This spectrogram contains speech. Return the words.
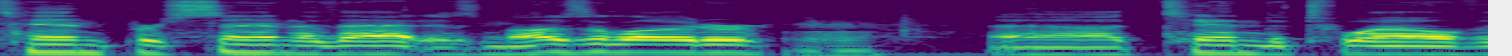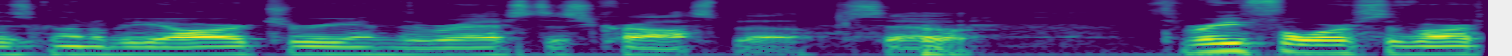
10% of that is muzzleloader, uh, 10 to 12 is going to be archery, and the rest is crossbow. So, three fourths of our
